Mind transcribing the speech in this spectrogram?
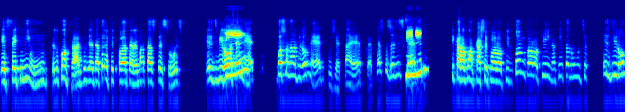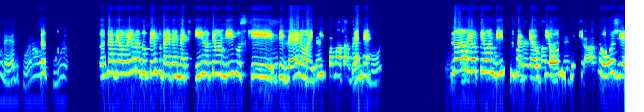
efeito nenhum. Pelo contrário, podia dar até um efeito colateral e matar as pessoas. Ele virou Sim. até médico. Bolsonaro virou médico, gente, na época. É porque as pessoas esquecem. Sim. Ficava com a caixa de cloroquina. Tome cloroquina. Aqui todo mundo... Ele virou médico. Era uma loucura. Jadel, lembra do tempo da ivermectina? Eu tenho amigos que Sim, tiveram aí. Para matar velho é. boi. Não, eu tenho amigos, Jadel, que hoje, que hoje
